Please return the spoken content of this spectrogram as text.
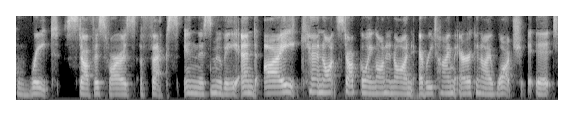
great stuff as far as effects in this movie. And I cannot stop going on and on every time Erik and I watch it.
